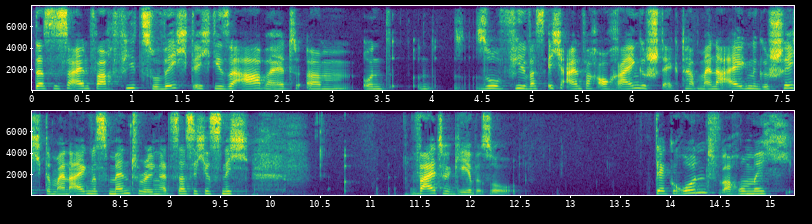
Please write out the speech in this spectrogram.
das ist einfach viel zu wichtig, diese Arbeit. Ähm, und, und so viel, was ich einfach auch reingesteckt habe, meine eigene Geschichte, mein eigenes Mentoring, als dass ich es nicht weitergebe so. der Grund, warum ich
